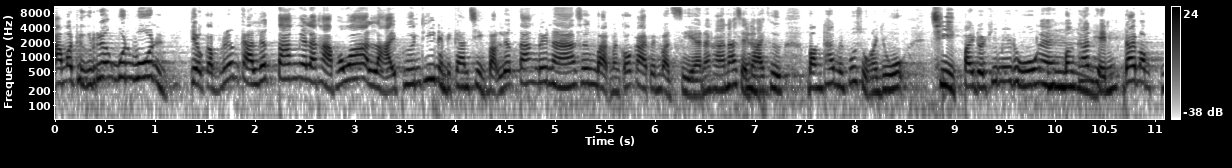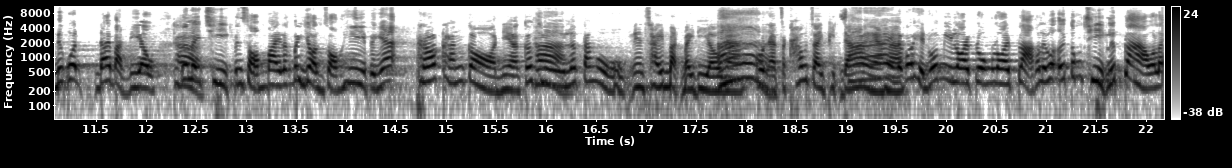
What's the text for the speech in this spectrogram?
เอามาถึงเรื่องวุ่นๆ เกี่ยวกับเรื่องการเลือกตั้งเนี่ยแหละค่ะ เพราะว่าหลายพื้นที่เนี่ยมีการฉีกบัตรเลือกตั้งด้วยนะ ซึ่งบัตรมันก็กลายเป็นบัตรเสียนะคะ น่าเสียดายคือบางท่านเป็นผู้สูงอายุ ฉีกไปโดยที่ไม่รู้ไง บางท่านเห็นได้มา นึกว่าได้บัตรเดียวค่ะก็เลยฉีกเป็น 2 ใบแล้วก็ไปหย่อน 2 หีบอย่างเงี้ย เพราะครั้งก่อนเนี่ยก็คือค่ะเลือกตั้งหกเนี่ยใช้บัตรใบเดียวนะอ่าคนอาจจะเข้าใจผิดได้นะใช่คะแล้วก็เห็นว่ามีรอยปลงรอยปลาก็เลยว่าเอ้ยต้องฉีกหรือเปล่าอะไร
